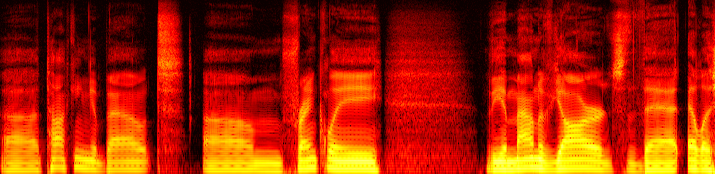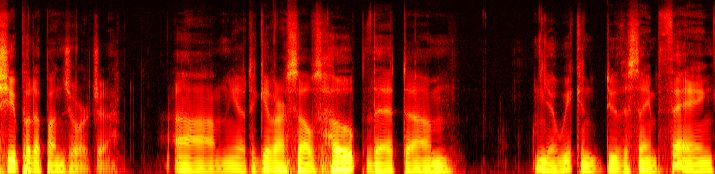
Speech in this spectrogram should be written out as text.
uh, talking about, um, frankly, the amount of yards that LSU put up on Georgia. Um, you know, to give ourselves hope that um, you know we can do the same thing.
